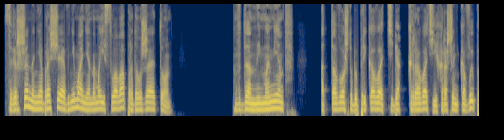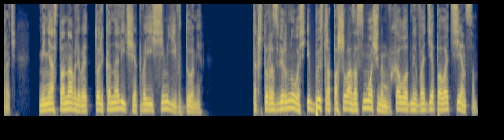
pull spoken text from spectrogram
Совершенно не обращая внимания на мои слова, продолжает он. В данный момент от того, чтобы приковать тебя к кровати и хорошенько выпороть, меня останавливает только наличие твоей семьи в доме так что развернулась и быстро пошла за смоченным в холодной воде полотенцем.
